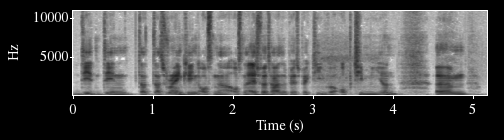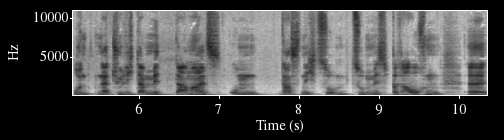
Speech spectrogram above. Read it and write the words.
den, den, das Ranking aus einer, aus einer Advertiser-Perspektive optimieren. Ähm, und natürlich damit damals, um das nicht zu, zu missbrauchen, äh,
